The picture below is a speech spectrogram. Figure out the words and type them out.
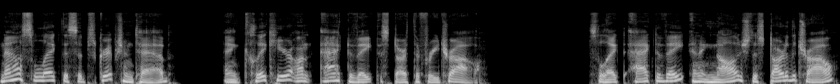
Now select the Subscription tab and click here on Activate to start the free trial. Select Activate and acknowledge the start of the trial.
